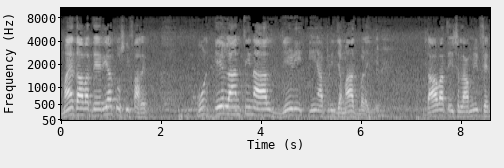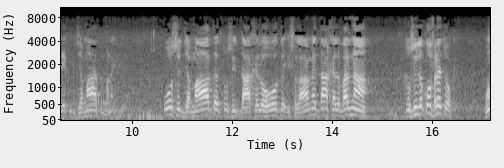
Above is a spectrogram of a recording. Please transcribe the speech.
میں دعوت دے رہی ہوں تھی فارغ۔ ہوں یہ لانتی نال جیڑی اپنی جماعت بنائی ہے، دعوت اسلامی پھر ایک جماعت بنائی ہے۔ اس جماعت تھی داخل ہو تو اسلام داخل، ورنہ تھی تو کفر چو ہوں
